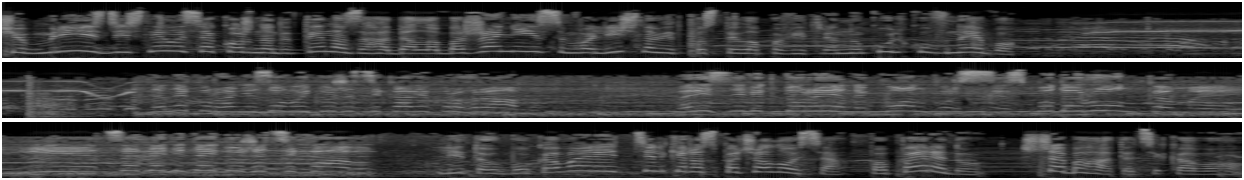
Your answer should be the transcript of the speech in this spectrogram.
Щоб мрії здійснилися, кожна дитина загадала бажання і символічно відпустила повітряну кульку в небо. Для них організовують дуже цікаві програми. Різні вікторини, конкурси з подарунками. І це для дітей дуже цікаво. Літо в Букавелі тільки розпочалося. Попереду ще багато цікавого.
